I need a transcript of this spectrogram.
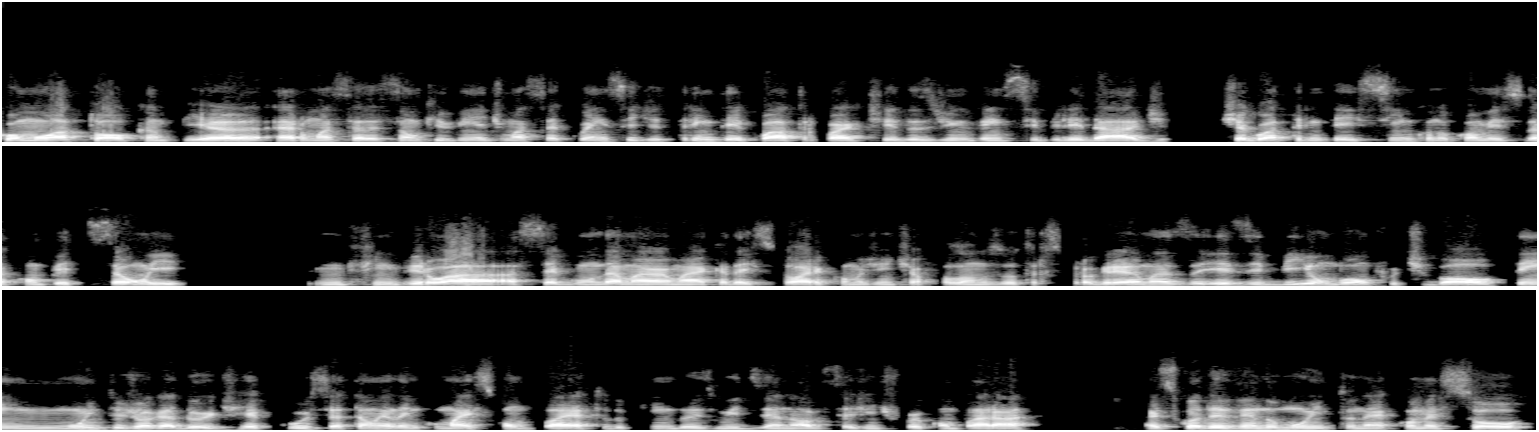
como atual campeã, era uma seleção que vinha de uma sequência de 34 partidas de invencibilidade, chegou a 35 no começo da competição e enfim, virou a, a, segunda maior marca da história, como a gente já falou nos outros programas, exibia um bom futebol, tem muito jogador de recurso, até um elenco mais completo do que em 2019, se a gente for comparar, mas ficou devendo muito, né? Começou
